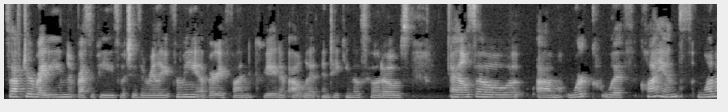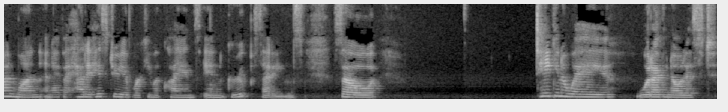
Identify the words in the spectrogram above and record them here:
So after writing recipes, which is a really, for me, a very fun creative outlet, and taking those photos, I also um, work with clients one on one, and I've had a history of working with clients in group settings. So, taking away what I've noticed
